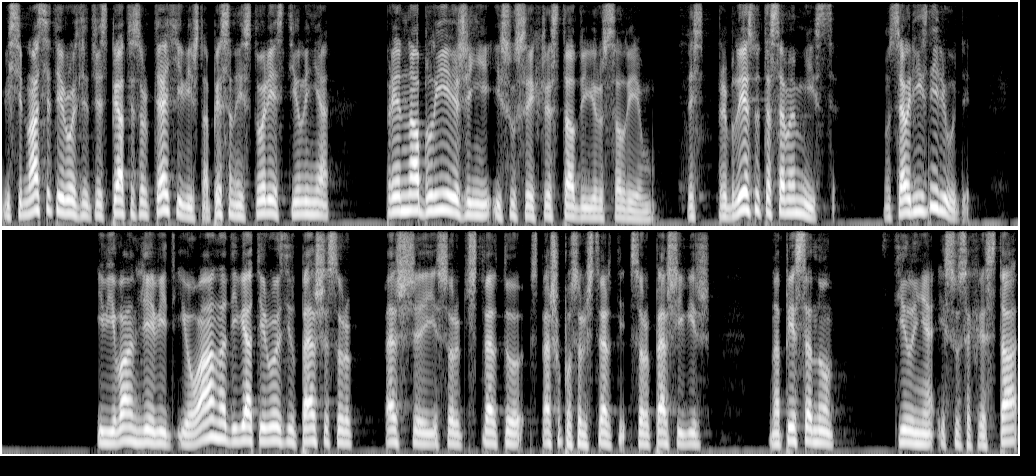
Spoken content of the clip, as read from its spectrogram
18 розділ, 35-43 вірш, написана історія зцілення при наближенні Ісуса Христа до Єрусалиму. Десь приблизно те саме місце. Ну, це різні люди. І в Євангелії від Іоанна, 9 розділ, 1, 41, 44, з 1 по 44, 41 вірш, написано зцілення Ісуса Христа,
